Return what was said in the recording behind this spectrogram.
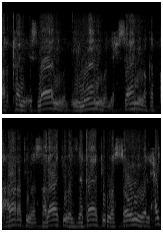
أركان الإسلام والإيمان والإحسان وكالطهارة والصلاة والزكاة والصوم والحج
